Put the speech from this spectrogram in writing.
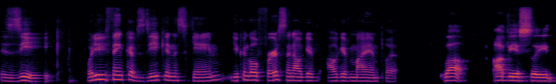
is Zeke. What do you think of Zeke in this game? You can go first, and I'll give I'll give my input. Well, obviously,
